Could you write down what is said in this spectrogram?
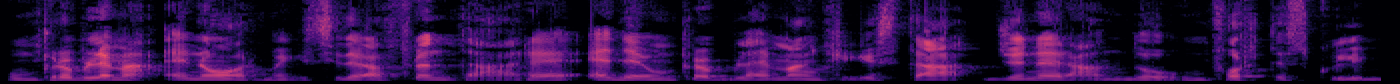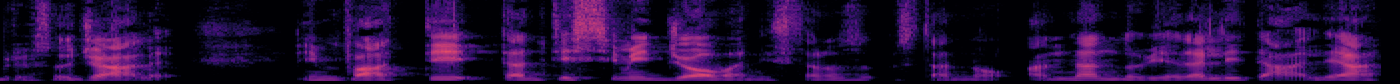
un problema enorme che si deve affrontare ed è un problema anche che sta generando un forte squilibrio sociale. Infatti tantissimi giovani stanno, stanno andando via dall'Italia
